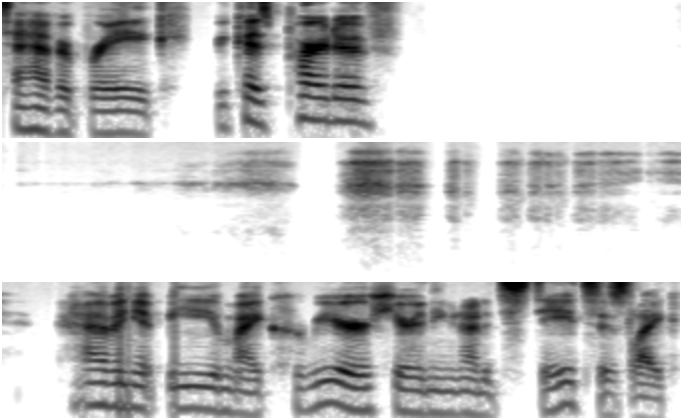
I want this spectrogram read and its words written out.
to have a break because part of having it be my career here in the United States is like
